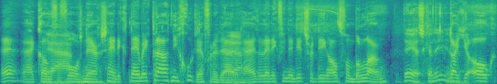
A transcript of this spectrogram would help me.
Hè, hij kan Ja. vervolgens nergens heen. Ik, nee, maar ik praat het niet goed hè, voor de duidelijkheid. Alleen ik vind in dit soort dingen altijd van belang Deescaleren. dat je ook,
